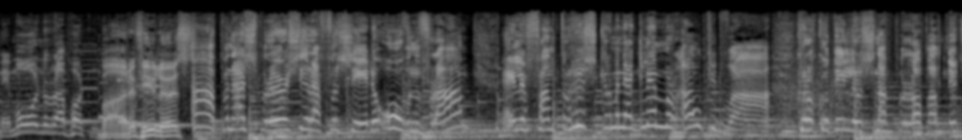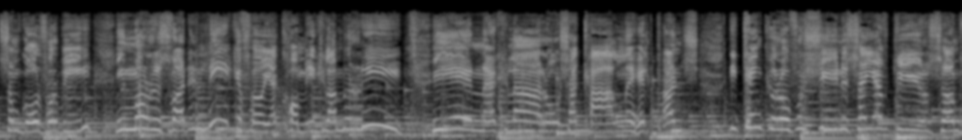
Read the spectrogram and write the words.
med morgenrapporten. Bare fyr løs. Apene er sprø, sjiraffer ser det ovenfra. Elefanter husker, men jeg glemmer alltid hva. Krokodiller snapper opp alt nytt som går forbi. I morges var det like før jeg kom i klammeri. Hyenene er klare og sjakalene helt punch. De tenker å forsyne seg av dyr som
